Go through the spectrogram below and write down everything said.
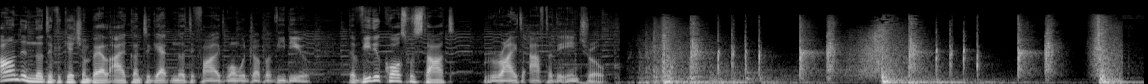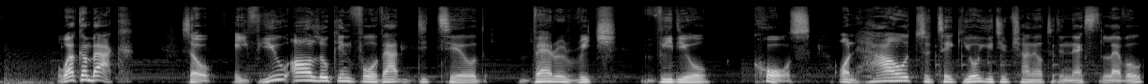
on the notification bell icon to get notified when we drop a video. The video course will start right after the intro. Welcome back. So if you are looking for that detailed, very rich video course on how to take your YouTube channel to the next level,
